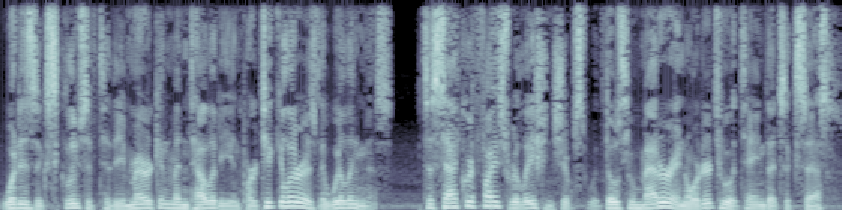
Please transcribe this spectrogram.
what is exclusive to the American mentality in particular is the willingness to sacrifice relationships with those who matter in order to attain that success.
